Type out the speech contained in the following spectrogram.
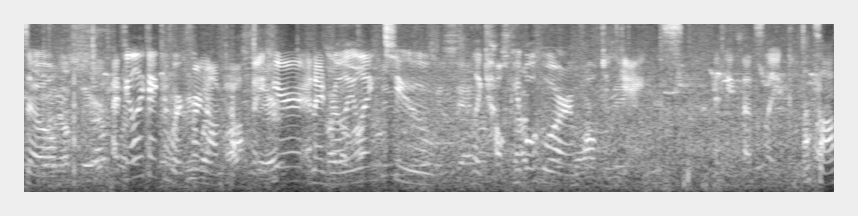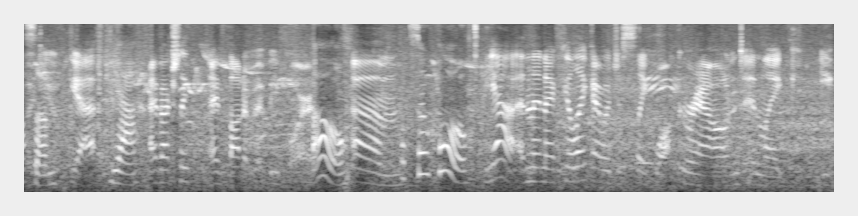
So I feel like I could work for a nonprofit here, and I'd really like to like help people who are involved in gangs. I think that's like That's what I would awesome. do. Yeah. Yeah. I've actually I've thought of it before. oh, Um, that's so cool. yeah, and then I feel like I would just like walk around and like eat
